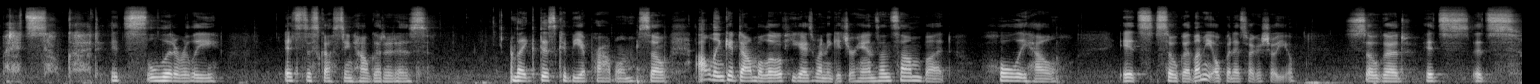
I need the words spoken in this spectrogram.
but it's so good. It's literally, it's disgusting how good it is like this could be a problem. So I'll link it down below if you guys want to get your hands on some, but holy hell, it's so good. Let me open it so I can show you. So good. It's, it's,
